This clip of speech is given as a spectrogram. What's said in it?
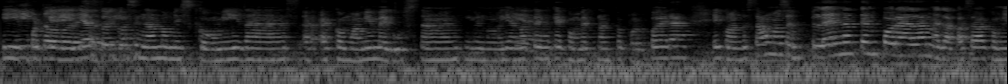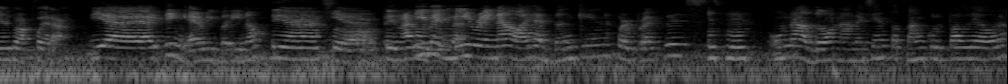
y, porque ya estoy cocinando mis comidas a- a como a mí me gustan you know, ya no tengo que comer tanto por fuera y cuando estábamos en plena temporada me la pasaba comiendo afuera Yeah, I think everybody, no? yeah, so, yeah. don't Even me right now, I had Dunkin' for breakfast. Una dona, me siento tan culpable ahora.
